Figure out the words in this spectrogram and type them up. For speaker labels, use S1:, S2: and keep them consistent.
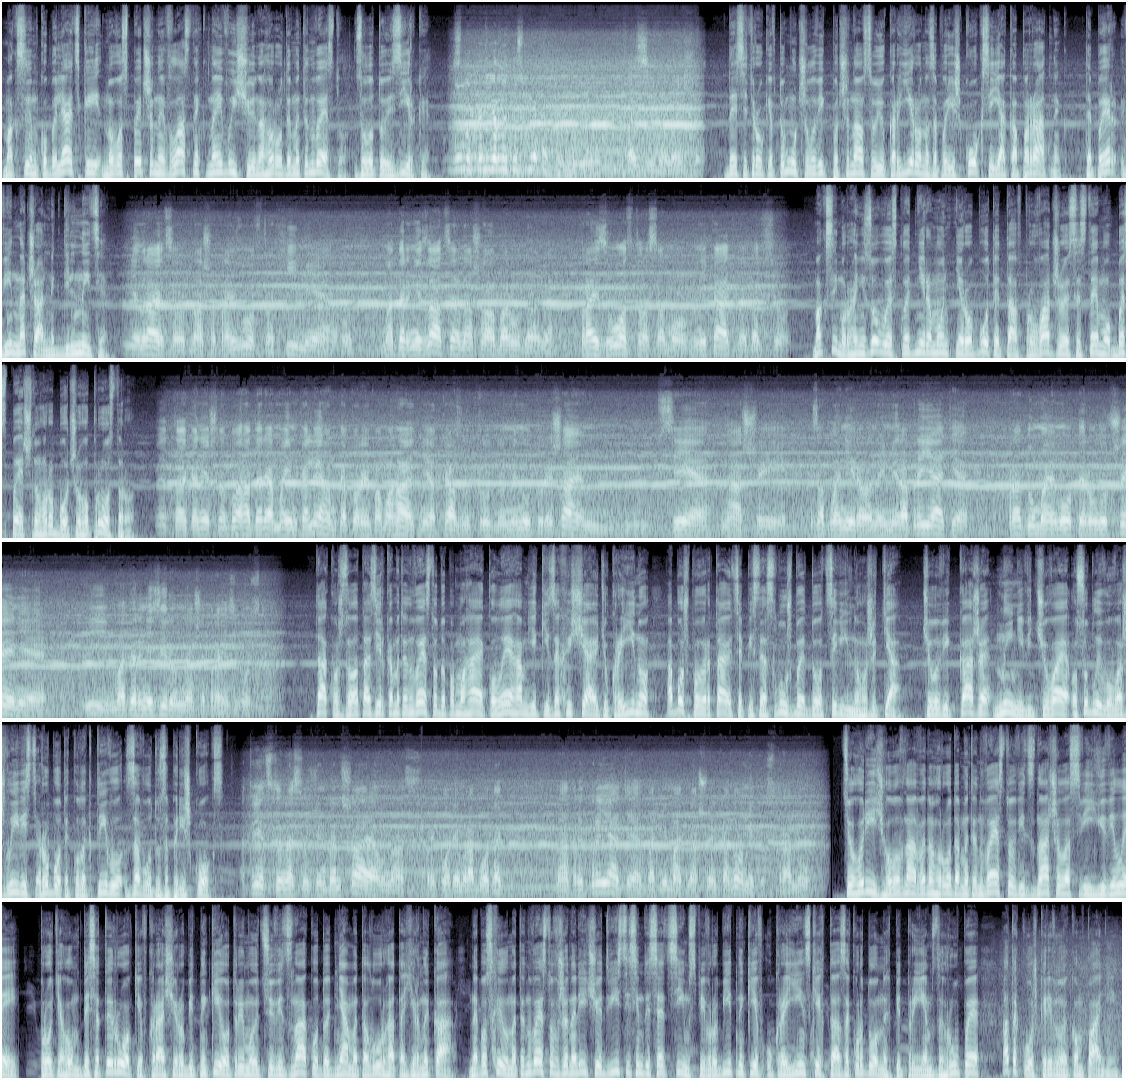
S1: Максим Кобиляцький новоспечений власник найвищої нагороди Метинвесту золотої зірки.
S2: Новых карьерных успехов.
S3: Спасибо большое.
S1: Десять років тому чоловік починав свою кар'єру на Запоріжкоксі як апаратник. Тепер він начальник дільниці.
S3: Мне нравится вот наше производство, химия, вот, модернизация нашего оборудования, производство само, вникать в это все.
S1: Максим організовує складні ремонтні роботи та впроваджує систему безпечного робочого простору.
S3: Это, конечно, благодаря моим коллегам, которые помогают, не отказывают в трудную минуту. Решаем м, все наши запланированные мероприятия, продумаем опер улучшения и модернизируем наше производство.
S1: Також золота зірка Метинвесту допомагає колегам, які захищають Україну або ж повертаються після служби до цивільного життя. Чоловік каже, нині відчуває особливу важливість роботи колективу заводу Запоріжкокс.
S3: Відповідальність дуже велика у нас. Приходимо працювати на предприятие, піднімати нашу економіку, країну.
S1: Цьогоріч головна винагорода Метинвесту відзначила свій ювілей. Протягом 10 років кращі робітники отримують цю відзнаку до Дня металурга та гірника. Небосхил Метинвесту вже налічує 277 співробітників українських та закордонних підприємств групи, а також керівної компанії.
